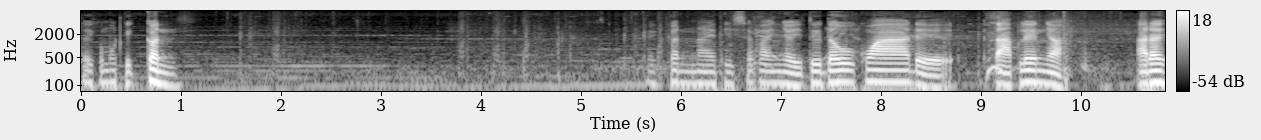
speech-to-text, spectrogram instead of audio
Đây có một cái cần. Cái cần này thì sẽ phải nhảy từ đâu qua để đạp lên nhỉ? À đây,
